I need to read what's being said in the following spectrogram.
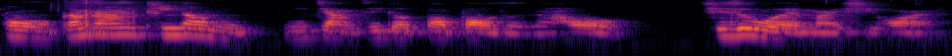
哦，刚刚听到你你讲这个抱抱的，然后其实我也蛮喜欢，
